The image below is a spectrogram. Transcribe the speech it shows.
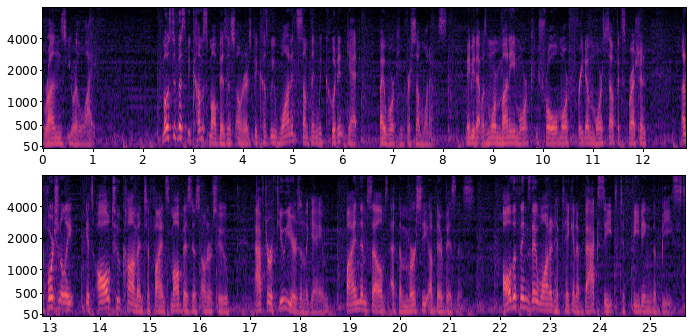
runs your life. Most of us become small business owners because we wanted something we couldn't get by working for someone else. Maybe that was more money, more control, more freedom, more self expression. Unfortunately, it's all too common to find small business owners who, after a few years in the game, find themselves at the mercy of their business. All the things they wanted have taken a backseat to feeding the beast.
